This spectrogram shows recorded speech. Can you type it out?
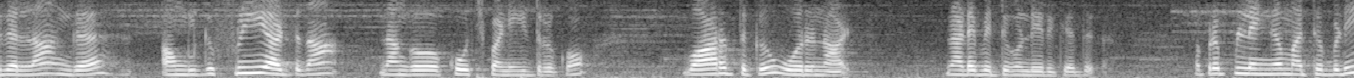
இதெல்லாம் இங்கே அவங்களுக்கு ஃப்ரீ ஆட்டு தான் நாங்கள் கோச் பண்ணிக்கிட்டு இருக்கோம். வாரத்துக்கு ஒரு நாள். நடைபெற்று கொண்டு இருக்குது அப்புறம் பிள்ளைங்க மற்றபடி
